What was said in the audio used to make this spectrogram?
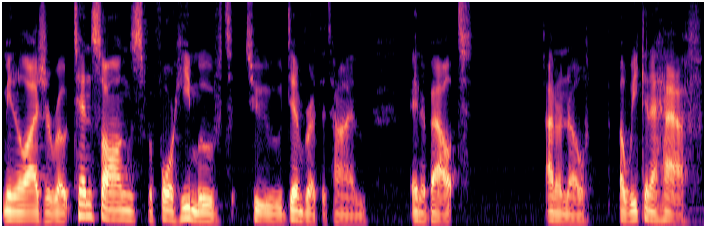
me and Elijah wrote 10 songs before he moved to Denver at the time in about, I don't know, a week and a half.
